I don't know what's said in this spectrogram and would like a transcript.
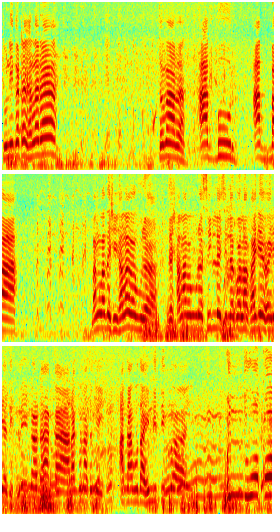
টুনি কাটা শালারা? তোমার আব্বুর আব্বা। বাংলাদেশি শালা বাবুরা, যে শালা বাবুরা চিল্লে চিল্লে গলা ফাইরিয়ে ফাইরিয়ে দিল্লি না ঢাকা? আর একজন আছে আদা বুদা হিন্দিতে কয়, হিন্দুও কো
